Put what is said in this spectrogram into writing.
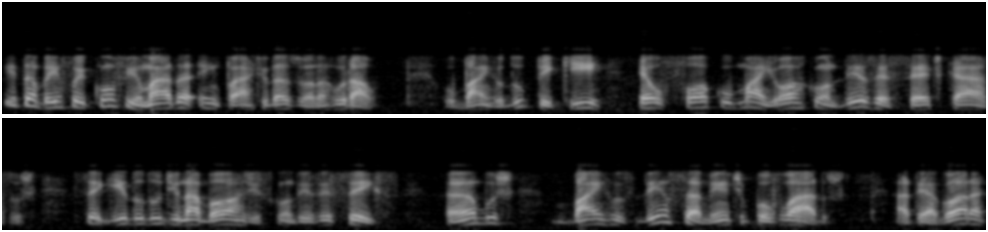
e também foi confirmada em parte da zona rural. O bairro do Pequi é o foco maior com 17 casos, seguido do Diná Borges com 16, ambos bairros densamente povoados. Até agora,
